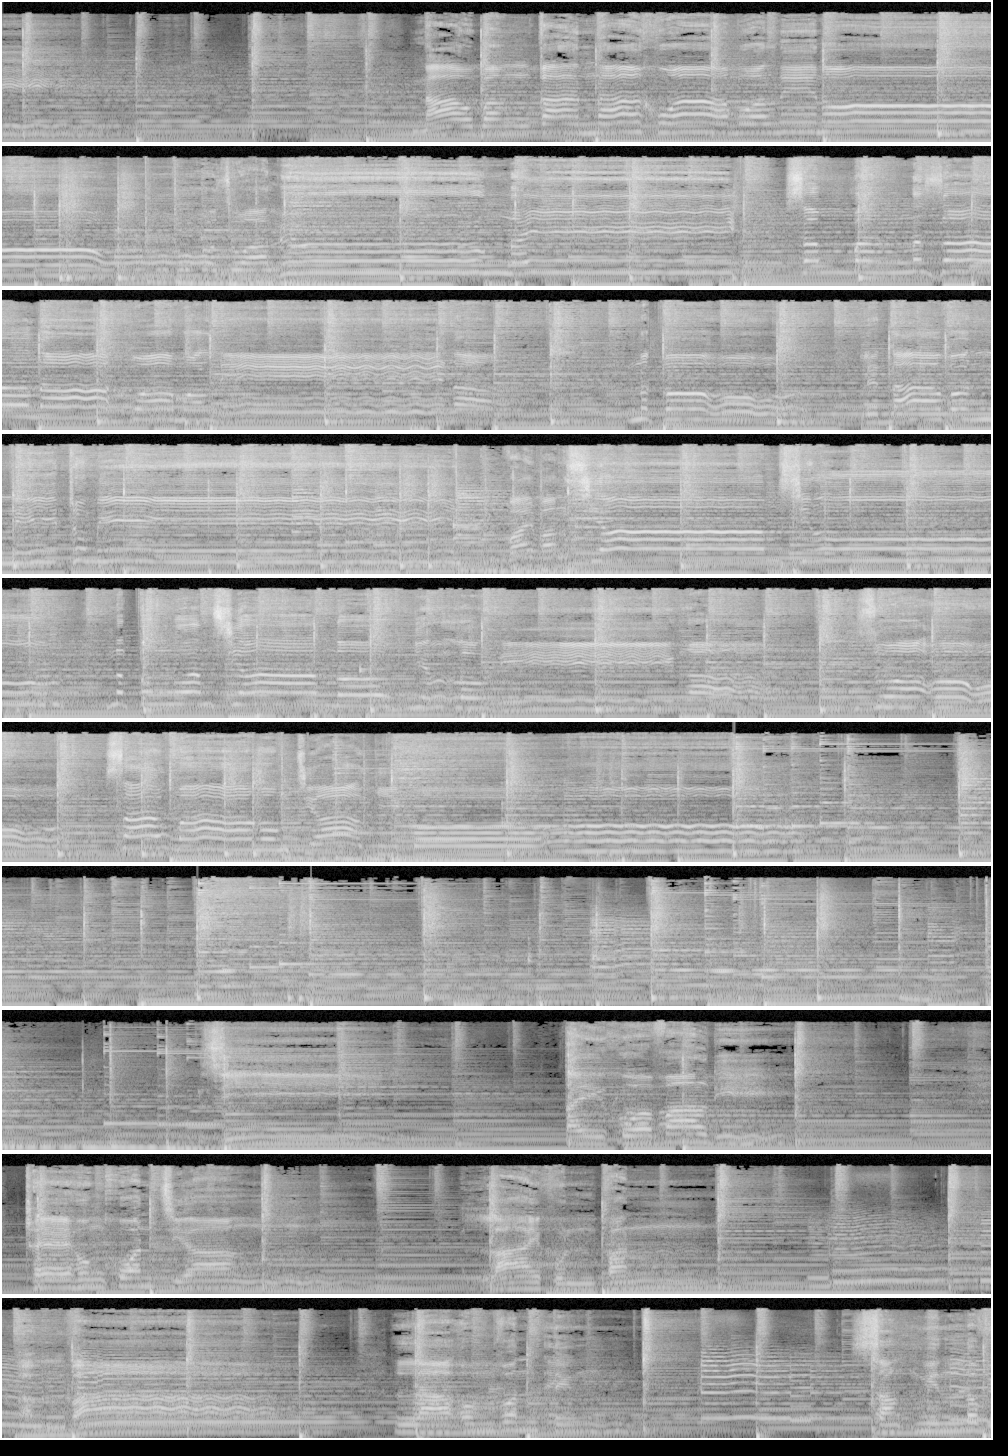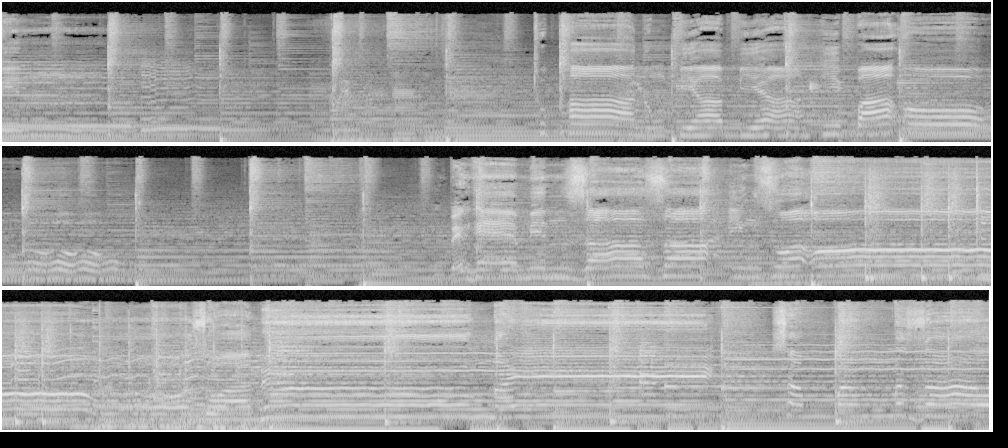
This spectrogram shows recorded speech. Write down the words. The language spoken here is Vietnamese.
Nào bằng cả na khoa mual lên nó khua val đi. Tre hồng khoan chiang lai khun pan ầm va là ôm vân tình sang min lo vin. Thu pa nong pia pia hi pa ô. oh, oh, oh za za ing zua o zua nương ấy sam băng na. Giao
